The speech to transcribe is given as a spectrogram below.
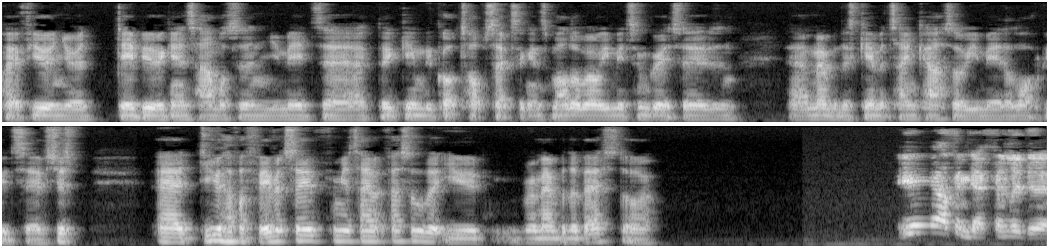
quite a few in your debut against Hamilton. You made uh, a big game we got top six against Motherwell. You made some great saves, and uh, I remember this game at Tynecastle. You made a lot of good saves. Just, uh, do you have a favourite save from your time at Thistle that you remember the best, or? Yeah, I think definitely the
